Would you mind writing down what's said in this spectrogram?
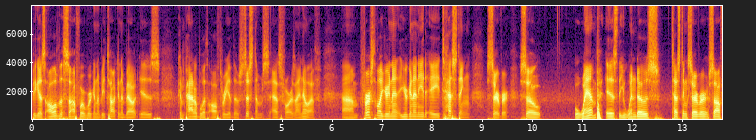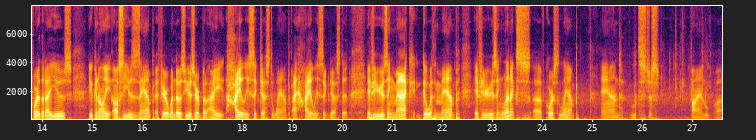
because all of the software we're going to be talking about is compatible with all three of those systems as far as I know of. Um, first of all, you're gonna you're gonna need a testing server. So WAMP is the Windows testing server software that I use. You can only also use XAMPP if you're a Windows user, but I highly suggest WAMP. I highly suggest it. If you're using Mac, go with MAMP. If you're using Linux, uh, of course, LAMP. And let's just find uh,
